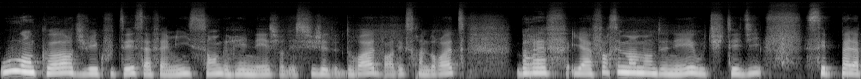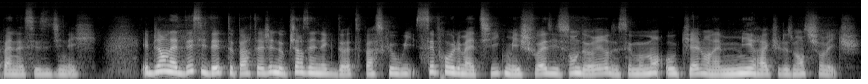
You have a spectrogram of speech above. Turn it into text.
ou encore dû écouter sa famille s'engrainer sur des sujets de droite voire d'extrême droite Bref, il y a forcément un moment donné où tu t'es dit, c'est pas la panacée ce dîner. Eh bien, on a décidé de te partager nos pires anecdotes parce que oui, c'est problématique, mais choisissons de rire de ces moments auxquels on a miraculeusement survécu.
